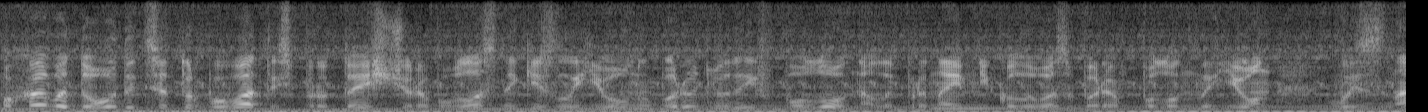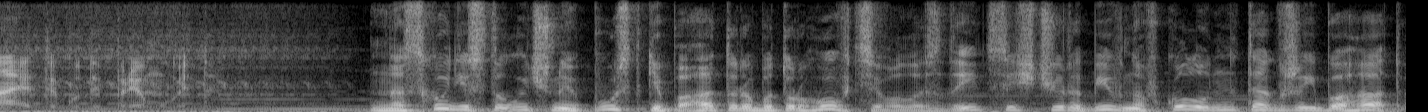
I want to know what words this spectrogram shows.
Мохаве доводиться турбуватись про те, що рабовласники з легіону беруть людей в полон, але принаймні, коли вас бере в полон легіон, ви знаєте, куди прямуєте. На сході столичної пустки багато работорговців, але здається, що рабів навколо не так вже й багато.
